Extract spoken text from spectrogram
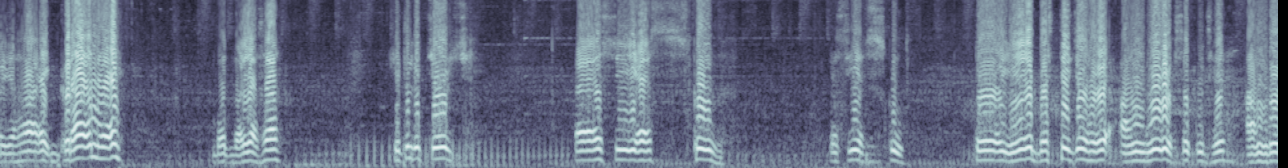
यहाँ एक ग्राउंड है। बहुत बढ़िया सा। Catholic church S school S school तो ये बस्ती जो है, आंगो ऐसा कुछ है, आंगो,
